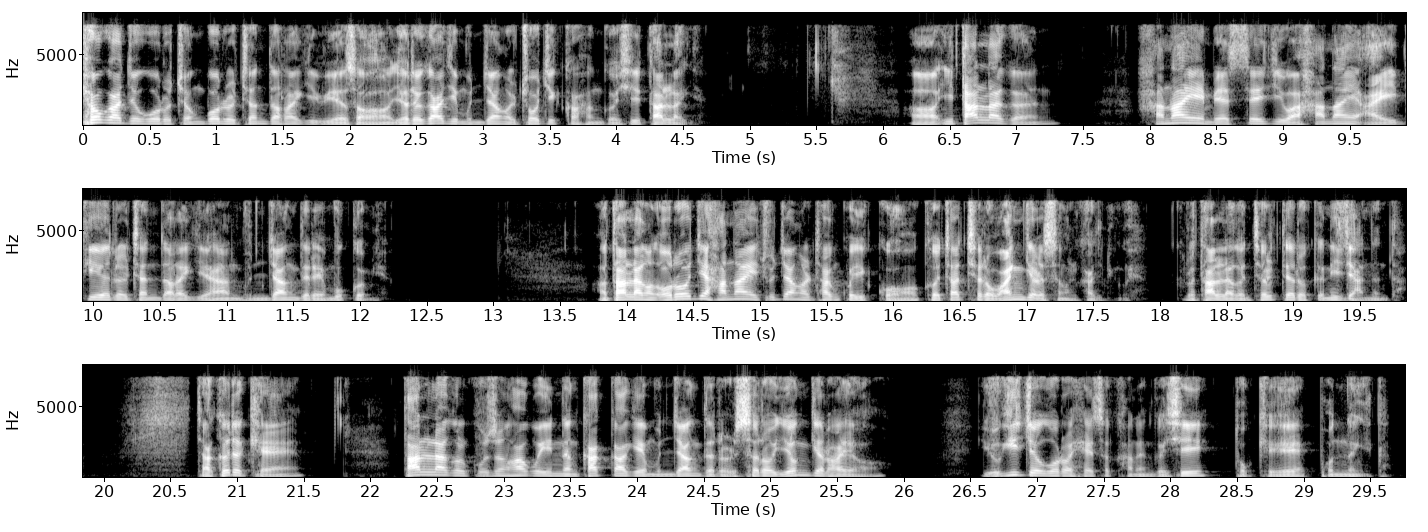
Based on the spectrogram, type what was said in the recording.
효과적으로 정보를 전달하기 위해서 여러 가지 문장을 조직화한 것이 단락이에요. 어, 이 단락은 하나의 메시지와 하나의 아이디어를 전달하기 위한 문장들의 묶음이에요. 어, 단락은 오로지 하나의 주장을 담고 있고 그 자체로 완결성을 가지는 거예요. 그리고 단락은 절대로 끊이지 않는다. 자 그렇게 단락을 구성하고 있는 각각의 문장들을 서로 연결하여 유기적으로 해석하는 것이 독해의 본능이다.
